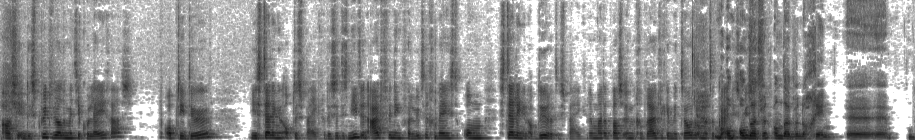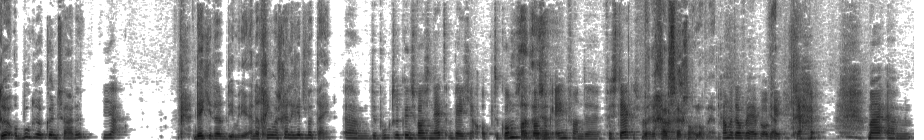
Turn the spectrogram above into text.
als je een dispuut wilde met je collega's, op die deur je stellingen op te spijkeren. Dus het is niet een uitvinding van Luther geweest om stellingen op deuren te spijkeren, maar dat was een gebruikelijke methode om met elkaar om, omdat we, Omdat we nog geen uh, de, boekdrukkunst hadden? Ja. Deed je dat op die manier? En dat ging waarschijnlijk in het Latijn? Um, de boekdrukkunst was net een beetje op de komst. Dat ah, was ook een van de versterkers van de Daar gaan we straks nog wel over hebben. Gaan we het over hebben, oké. Okay. Ja. ja. Maar um,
